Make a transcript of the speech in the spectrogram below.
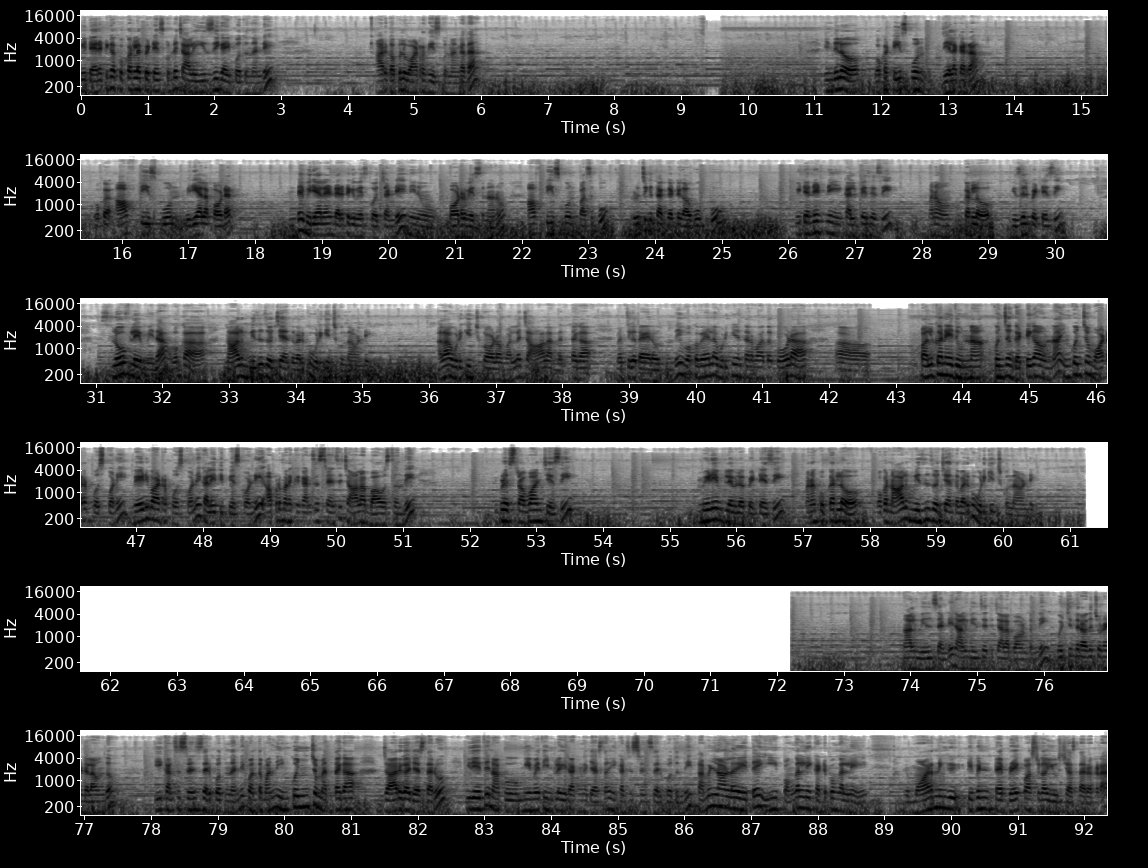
ఇవి డైరెక్ట్గా కుక్కర్లో పెట్టేసుకుంటే చాలా ఈజీగా అయిపోతుందండి. ఆరు కప్పులు వాటర్ తీసుకున్నాం కదా. ఇందులో ఒక టీ స్పూన్ జీలకర్ర ఒక హాఫ్ టీ స్పూన్ మిరియాల పౌడర్. అంటే మిరియాలని డైరెక్ట్గా వేసుకోవచ్చండి నేను పౌడర్ వేస్తున్నాను. హాఫ్ టీ స్పూన్ పసుపు రుచికి తగ్గట్టుగా ఉప్పు. వీటన్నిటిని కలిపేసేసి మనం కుక్కర్లో విజిల్ పెట్టేసి స్లో ఫ్లేమ్ మీద ఒక నాలుగు విజిల్స్ వచ్చేంత వరకు ఉడికించుకుందామండి. అలా ఉడికించుకోవడం వల్ల చాలా మెత్తగా మంచిగా తయారవుతుంది. ఒకవేళ ఉడికిన తర్వాత కూడా పలుకు అనేది ఉన్నా కొంచెం గట్టిగా ఉన్నా ఇంకొంచెం వాటర్ పోసుకొని వేడి వాటర్ పోసుకొని కలిగి తిప్పేసుకోండి. అప్పుడు మనకి కన్సిస్టెన్సీ చాలా బాగా వస్తుంది. ఇప్పుడు స్టవ్ ఆన్ చేసి మీడియం ఫ్లేమ్లో పెట్టేసి మనం కుక్కర్లో ఒక నాలుగు విజిల్స్ వచ్చేంత వరకు ఉడికించుకుందామండి. నాలుగు వీల్స్ అండి. నాలుగు వీల్స్ అయితే చాలా బాగుంటుంది. వచ్చిన తర్వాత చూడండి ఎలా ఉందో. ఈ కన్సిస్టెన్సీ సరిపోతుందండి. కొంతమంది ఇంకొంచెం మెత్తగా జారుగా చేస్తారు. ఇదైతే నాకు మేమైతే ఇంట్లో ఈ రకంగా చేస్తాం. ఈ కన్సిస్టెన్సీ సరిపోతుంది. తమిళనాడులో అయితే ఈ పొంగల్ని కట్టి పొంగల్ని మార్నింగ్ టిఫిన్ టైప్ బ్రేక్ఫాస్ట్గా యూస్ చేస్తారు అక్కడ.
